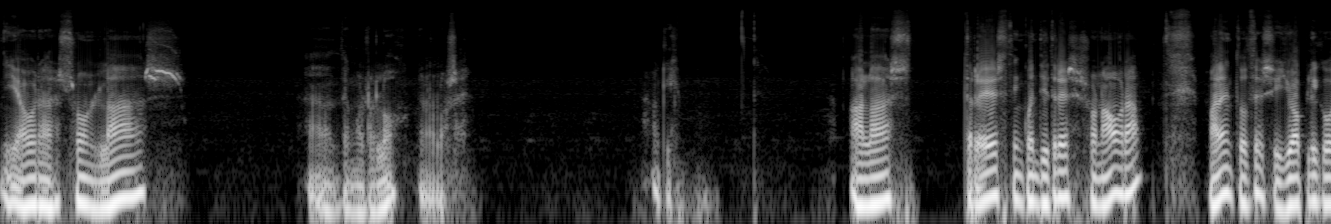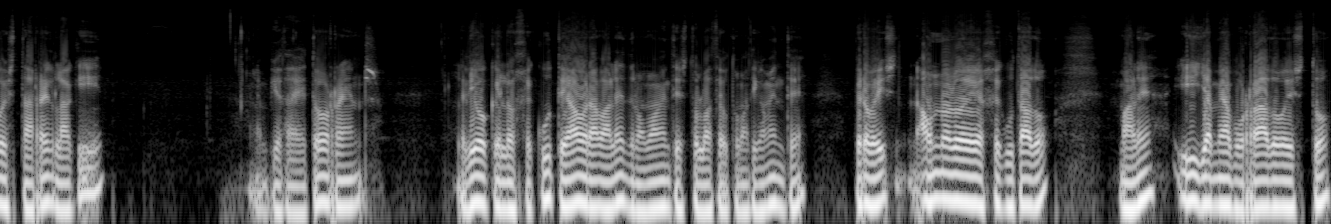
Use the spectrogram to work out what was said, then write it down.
y ahora son las... Tengo el reloj, que no lo sé. Aquí. A las 3.53 son ahora. ¿Vale? Entonces, si yo aplico esta regla aquí, empieza de torrents, le digo que lo ejecute ahora, ¿vale? Normalmente esto lo hace automáticamente, pero veis, aún no lo he ejecutado, ¿vale? Y ya me ha borrado esto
